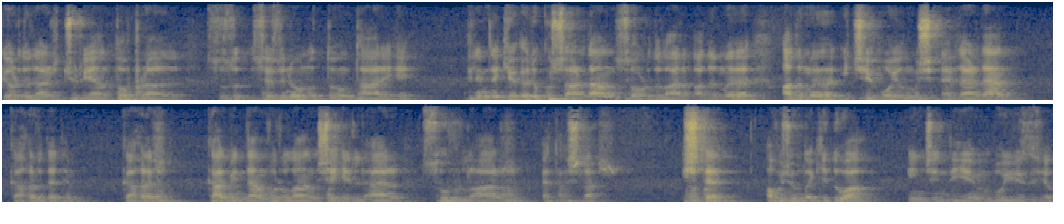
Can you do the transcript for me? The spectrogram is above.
Gördüler çürüyen toprağı, sözünü unuttuğum tarihi. Dilimdeki ölü kuşlardan sordular adımı, adımı içi oyulmuş evlerden. Kahır dedim, kahır. Kalbinden vurulan şehirler, surlar ve taşlar. İşte avucumdaki dua, incindiğim bu yüzyıl.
